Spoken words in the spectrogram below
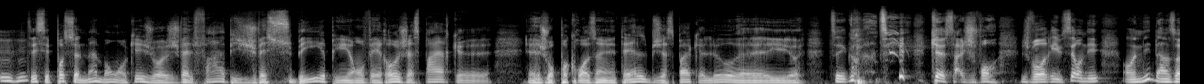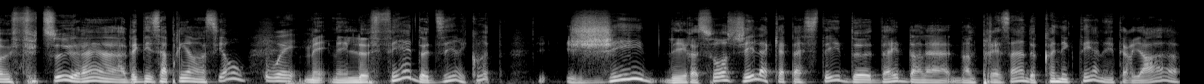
Mhm. c'est pas seulement, bon, OK, je, vais- je vais le faire, puis je vais subir, puis on verra, j'espère que euh, je vais pas croiser un tel, puis j'espère que là, euh, tu que ça, je vais, je vais réussir. On est, on est dans un futur, hein, avec des appréhensions. Oui. Mais, mais le fait de dire, écoute, j'ai des ressources, j'ai la capacité d'être dans, la, dans le présent, de connecter à l'intérieur,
